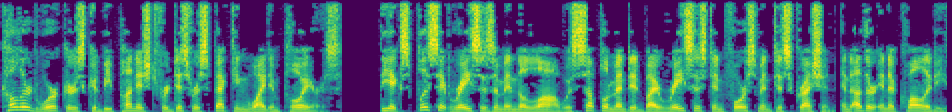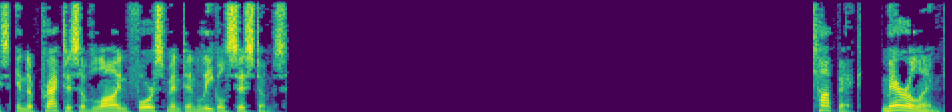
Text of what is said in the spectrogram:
Colored workers could be punished for disrespecting white employers. The explicit racism in the law was supplemented by racist enforcement discretion and other inequalities in the practice of law enforcement and legal systems. Maryland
